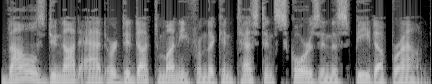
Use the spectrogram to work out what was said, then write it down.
Vowels do not add or deduct money from the contestant's scores in the speed up round.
